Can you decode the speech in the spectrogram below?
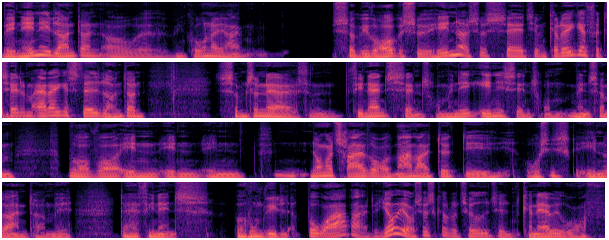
veninde i London, og øh, min kone og jeg, så vi var over at besøge hende, og så sagde jeg til hende, kan du ikke fortælle mig, er der ikke et sted i London, som sådan er sådan finanscentrum, men ikke inde i centrum, men som, hvor, hvor en, en, en nogle 30 år meget, meget dygtig russisk indvandrer, med, der er finans, hvor hun ville bo og arbejde. Jo, jo, så skal du tage ud til Canary Wharf.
